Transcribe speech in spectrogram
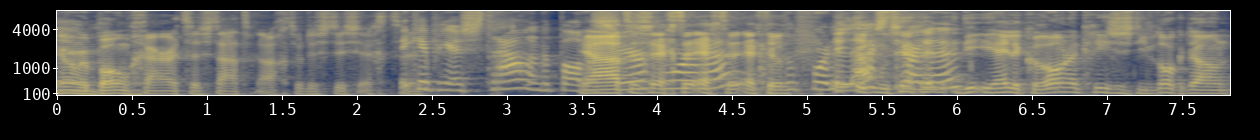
enorme leuk. boomgaard eh, staat erachter. Dus het is echt... eh, Ik heb hier een stralende Paul ja, het is echt, voor echt, me. echt heel... Voor de ik, ik moet zeggen, leuk. die hele coronacrisis, die lockdown...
